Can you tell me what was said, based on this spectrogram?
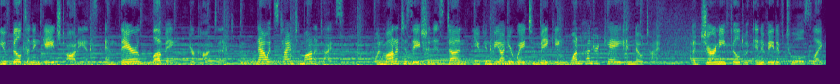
You've built an engaged audience and they're loving your content. Now it's time to monetize. When monetization is done, you can be on your way to making 100K in no time. A journey filled with innovative tools like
